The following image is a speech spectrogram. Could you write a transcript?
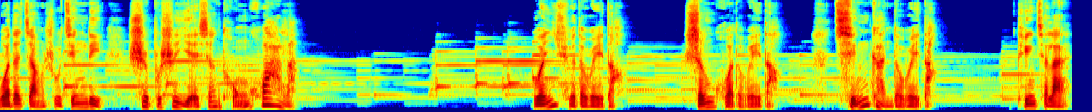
我的讲述经历是不是也像童话了？文学的味道，生活的味道，情感的味道，听起来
